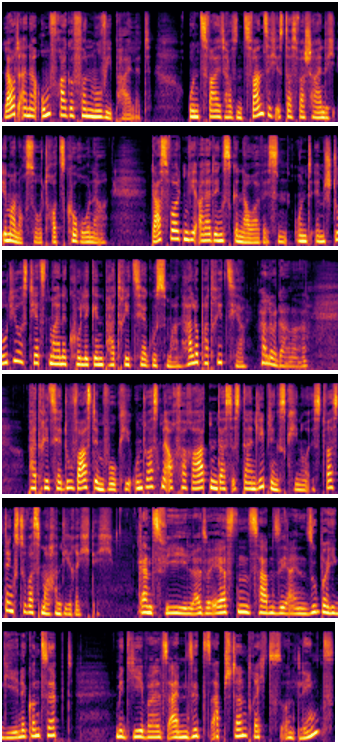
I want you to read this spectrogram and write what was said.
laut einer Umfrage von Moviepilot. Und 2020 ist das wahrscheinlich immer noch so, trotz Corona. Das wollten wir allerdings genauer wissen. Und im Studio ist jetzt meine Kollegin Patricia Gussmann. Hallo Patricia. Hallo Dana. Patricia, du warst im Woki und du hast mir auch verraten, dass es dein Lieblingskino ist. Was denkst du, was machen die richtig? Ganz viel. Also erstens haben sie ein super Hygienekonzept mit jeweils einem Sitzabstand rechts und links.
